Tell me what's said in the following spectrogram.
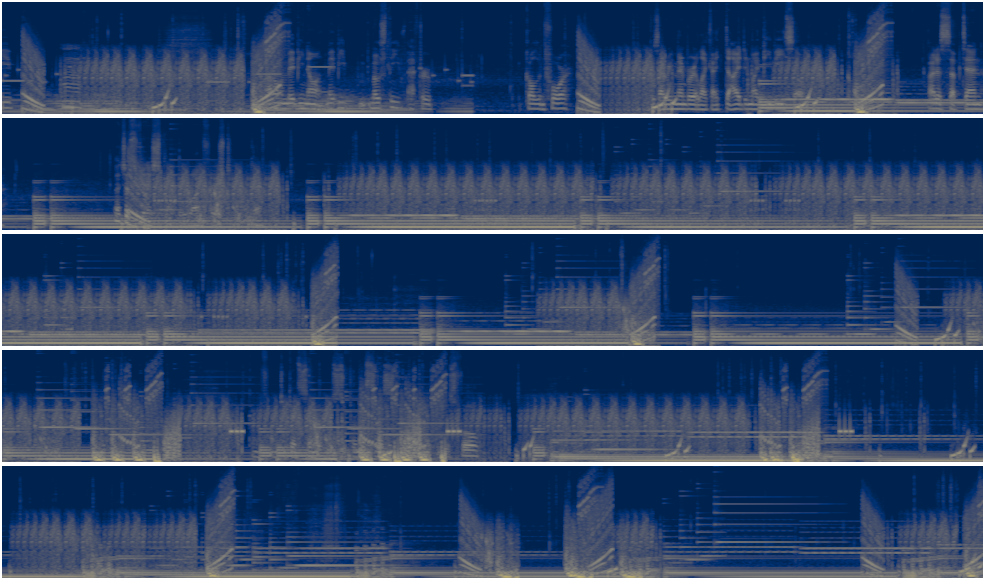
Mm, maybe not. Maybe mostly after Golden 4. Because I remember like I died in my PB, so... I a sub 10. Let's just finish the one first. Okay.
